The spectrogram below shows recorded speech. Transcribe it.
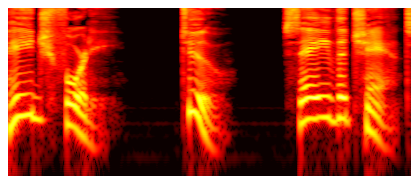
Page 40. 2. Say the chant.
